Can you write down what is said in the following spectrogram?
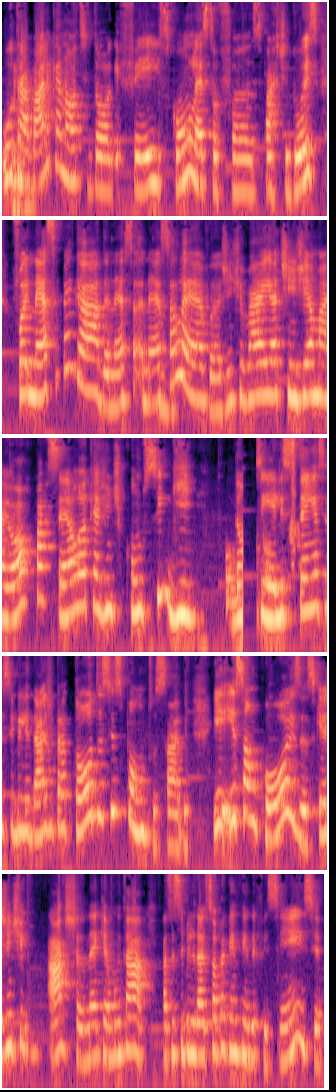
o Uhum. trabalho que a Naughty Dog fez com o Last of Us Parte 2 foi nessa pegada, nessa, nessa leva. A gente vai atingir a maior parcela que a gente conseguir. Então, assim, eles têm acessibilidade para todos esses pontos, sabe? E, e são coisas que a gente acha, né, que é muita acessibilidade só para quem tem deficiência,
